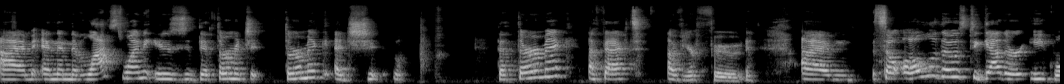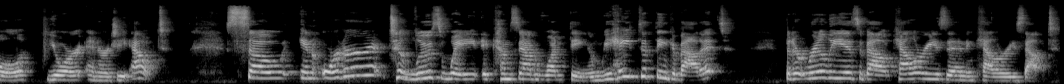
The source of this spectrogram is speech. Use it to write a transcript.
Um, and then the last one is the thermic thermic the thermic effect of your food. Um, so all of those together equal your energy out. So, in order to lose weight, it comes down to one thing, and we hate to think about it, but it really is about calories in and calories out.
